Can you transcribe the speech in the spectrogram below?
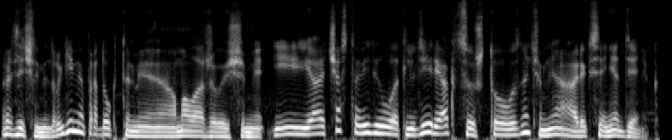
различными другими продуктами омолаживающими. И я часто видел от людей реакцию, что, вы знаете, у меня, Алексей, нет денег.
